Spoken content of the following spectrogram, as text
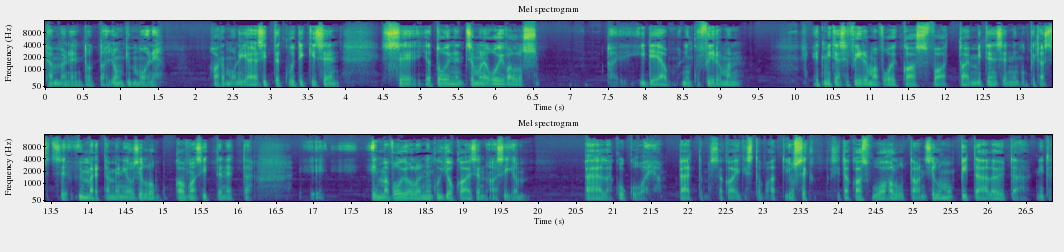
tämmöinen tota, jonkinmoinen harmonia. Ja sitten kuitenkin sen, se ja toinen semmoinen oivallus tai idea niin kuin firman, että miten se firma voi kasvaa tai miten se niin pitäisi, se ymmärtäminen on silloin kauan sitten, että en mä voi olla niin kuin jokaisen asian päällä koko ajan päättämässä kaikesta, vaan että jos se, sitä kasvua halutaan, niin silloin mun pitää löytää niitä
